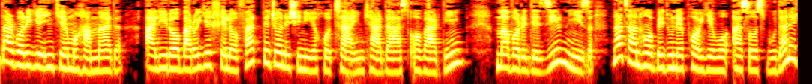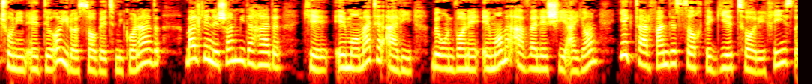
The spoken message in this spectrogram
درباره اینکه محمد علی را برای خلافت به جانشینی خود تعیین کرده است آوردیم موارد زیر نیز نه تنها بدون پایه و اساس بودن چنین ادعایی را ثابت می کند بلکه نشان می دهد که امامت علی به عنوان امام اول شیعیان یک ترفند ساختگی تاریخی است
